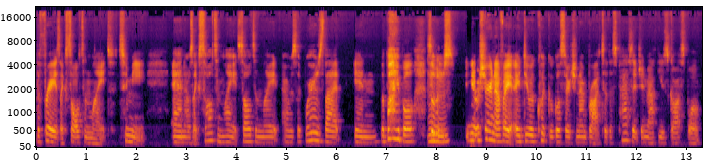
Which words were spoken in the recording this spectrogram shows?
the phrase like salt and light to me. And I was like, salt and light, salt and light. I was like, where is that in the Bible? So, mm-hmm. you know, sure enough, I, I do a quick Google search and I'm brought to this passage in Matthew's gospel.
